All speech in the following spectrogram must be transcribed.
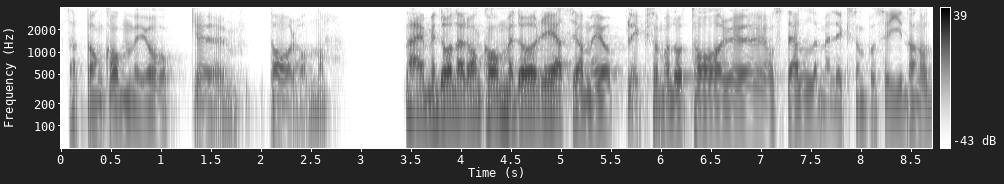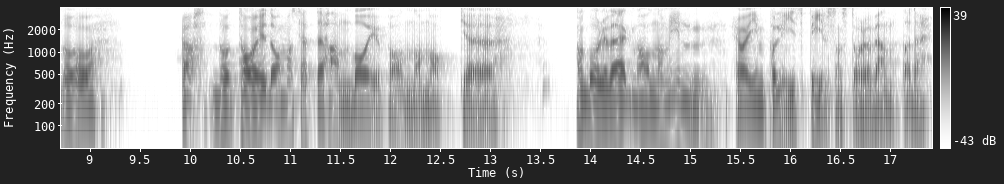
Så att de kommer ju och eh, tar honom. Nej, men då när de kommer då reser jag mig upp liksom och då tar eh, och ställer mig liksom på sidan och då, ja, då tar ju de och sätter handbojor på honom och, eh, och går iväg med honom in ja, i en polisbil som står och väntar där.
